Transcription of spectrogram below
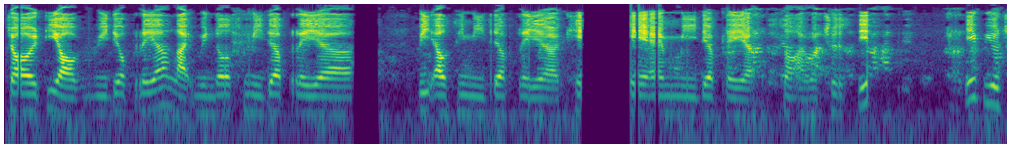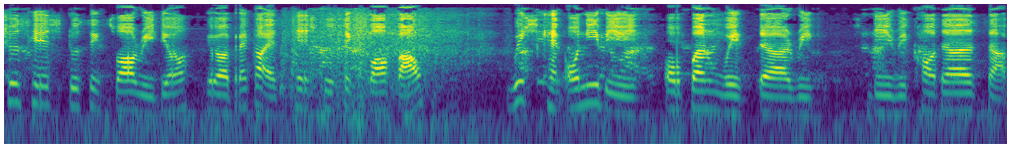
majority of video player like Windows Media Player, VLC Media Player, KM Media Player. So I will choose this. If you choose H.264 radio, your backup is H.264 file, which can only be opened with the, re the recorder's uh,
